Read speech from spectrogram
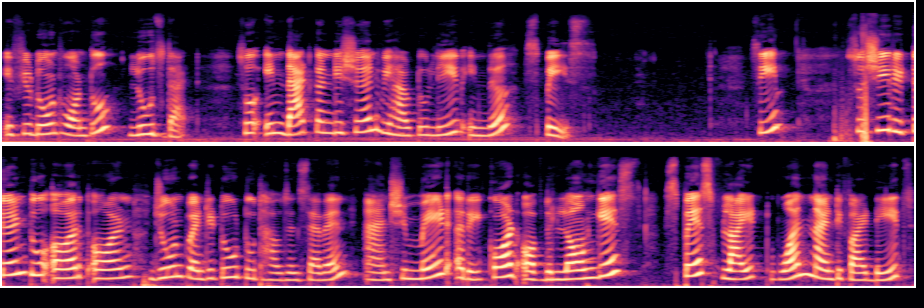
if you don't want to lose that. So in that condition we have to live in the space. See? So she returned to Earth on June 22, 2007 and she made a record of the longest space flight 195 days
